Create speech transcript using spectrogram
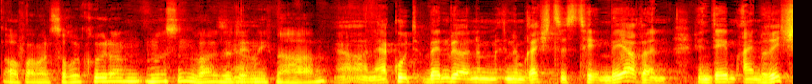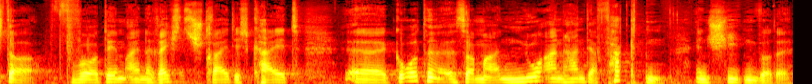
auf einmal zurückrüdern müssen, weil sie ja. den nicht mehr haben? Ja, na gut, wenn wir in einem, in einem, Rechtssystem wären, in dem ein Richter, vor dem eine Rechtsstreitigkeit äh, geordnet, sag mal, nur anhand der Fakten entschieden würde,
